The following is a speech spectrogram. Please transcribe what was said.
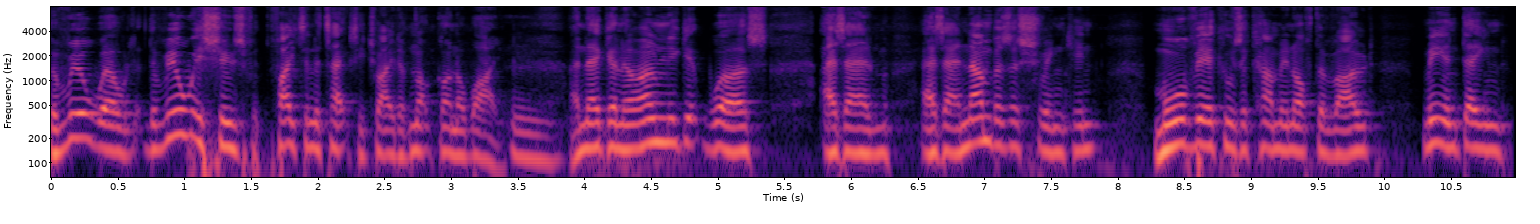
The real world, the real issues facing the taxi trade have not gone away, hmm. and they're going to only get worse as our as our numbers are shrinking. More vehicles are coming off the road. Me and Dean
